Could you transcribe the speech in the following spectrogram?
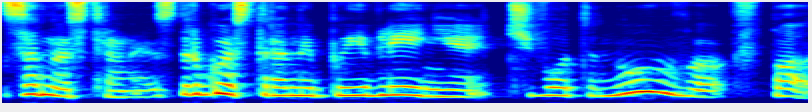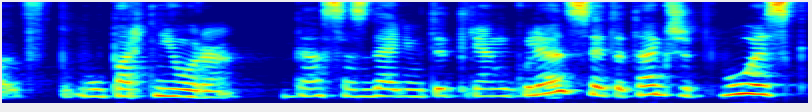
с одной стороны. С другой стороны, появление чего-то нового в, в, у партнера, да, создание вот этой триангуляции, это также поиск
